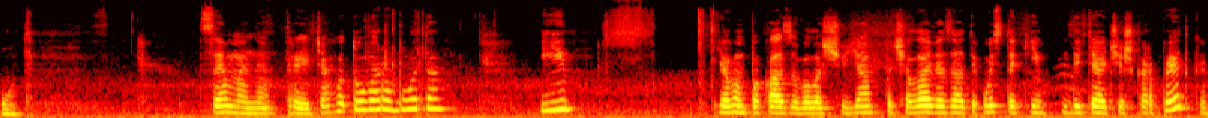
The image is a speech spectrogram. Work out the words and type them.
От. Це в мене третя готова робота. І я вам показувала, що я почала в'язати ось такі дитячі шкарпетки.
